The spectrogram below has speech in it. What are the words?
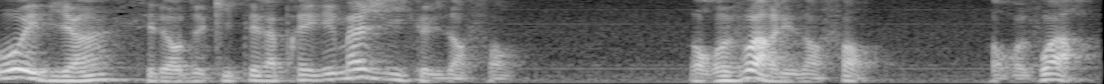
Oh eh bien, c'est l'heure de quitter la prairie magique, les enfants. Au revoir, les enfants. Au revoir.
